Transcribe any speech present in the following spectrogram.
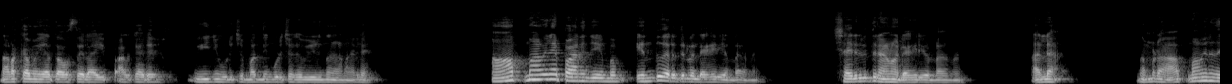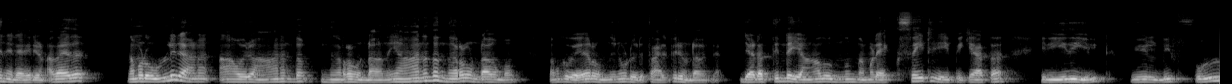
നടക്കാൻ വയ്യാത്ത അവസ്ഥയിലായി ആൾക്കാർ വീഞ്ഞു കുടിച്ച് മദ്യം കുടിച്ചൊക്കെ വീഴുന്ന കാണാം അല്ലേ? ആത്മാവിനെ പാനം ചെയ്യുമ്പം എന്ത് തരത്തിലുള്ള ലഹരി ഉണ്ടാകുന്നത്? ശരീരത്തിനാണോ ലഹരി ഉണ്ടാകുന്നത്? അല്ല നമ്മുടെ ആത്മാവിന് തന്നെ ലഹരിയാണ്. അതായത് നമ്മുടെ ഉള്ളിലാണ് ആ ഒരു ആനന്ദം നിറവുണ്ടാകുന്നത് ഈ ആനന്ദം നിറവുണ്ടാകുമ്പം നമുക്ക് വേറെ ഒന്നിനോട് ഒരു താല്പര്യം ഉണ്ടാവില്ല. ജഡത്തിന്റെ യാതൊന്നും നമ്മളെ എക്സൈറ്റ് ചെയ്യിപ്പിക്കാത്ത രീതിയിൽ we will be full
